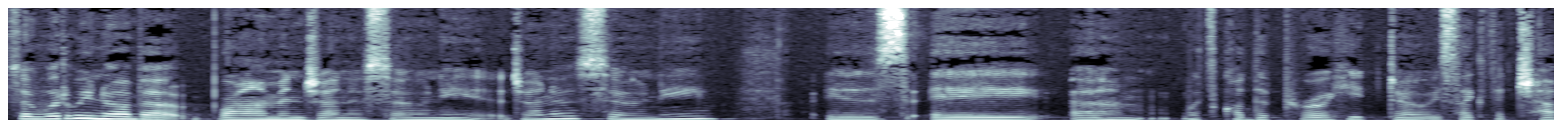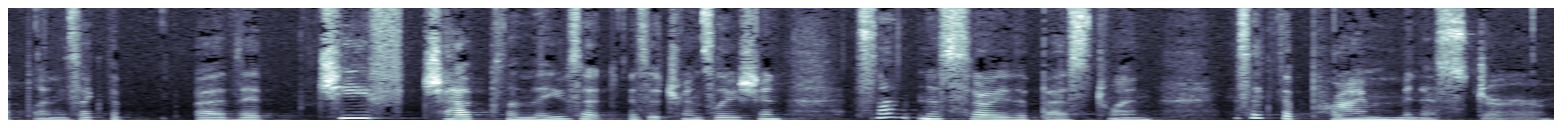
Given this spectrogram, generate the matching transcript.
So what do we know about Brahmin Janusoni? Janusoni is a um, what's called the Purohito. He's like the chaplain. He's like the uh, the chief chaplain. They use that as a translation. It's not necessarily the best one. He's like the prime minister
